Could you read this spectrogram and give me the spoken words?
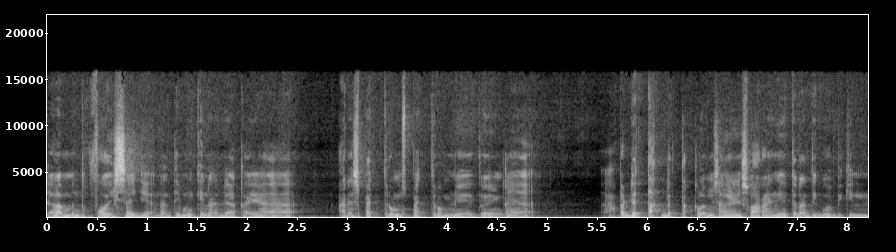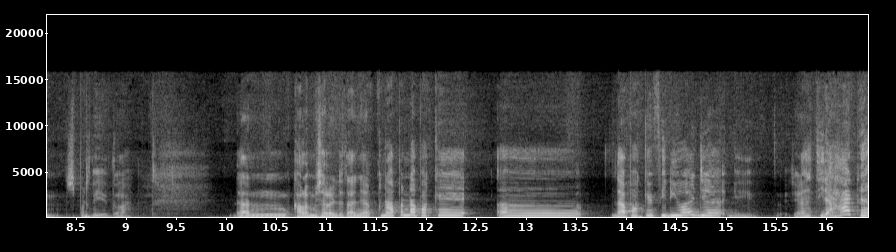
dalam bentuk voice saja nanti mungkin ada kayak ada spektrum spektrumnya itu yang kayak apa detak-detak kalau misalnya ada suaranya itu nanti gue bikin seperti itulah. Dan kalau misalnya ditanya kenapa ndak pakai uh, ndak pakai video aja? Gitu. Ya tidak ada.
